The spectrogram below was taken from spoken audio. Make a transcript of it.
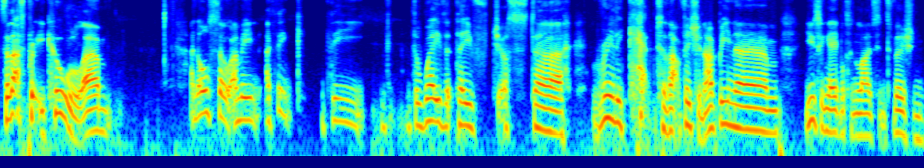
so that's pretty cool. Um, and also, I mean, I think the the way that they've just uh, really kept to that vision. I've been um, using Ableton Live since version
